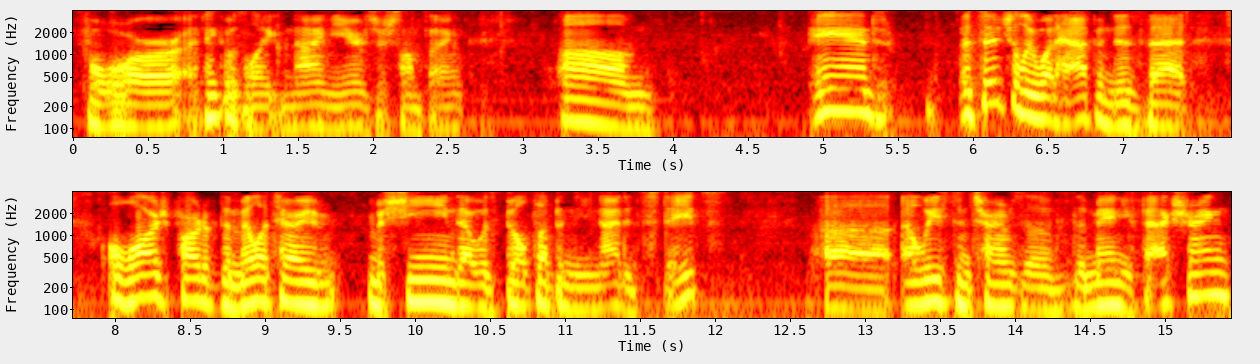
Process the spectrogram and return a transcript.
for I think it was like nine years or something. Um, and essentially, what happened is that a large part of the military machine that was built up in the United States, uh, at least in terms of the manufacturing,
